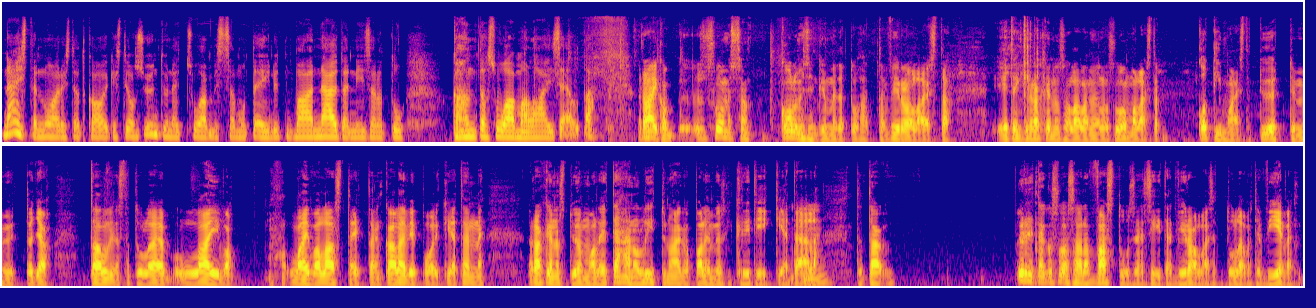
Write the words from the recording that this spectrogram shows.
näistä nuorista, jotka oikeasti on syntyneet Suomessa, mutta ei nyt vaan näytä niin sanottu kantasuomalaiselta. Raiko, Suomessa on 30 000 virolaista. Etenkin rakennusalalla meillä on suomalaista kotimaista työttömyyttä ja Tallinnasta tulee laiva, laiva lasteittain kalevipoikia tänne rakennustyömaalle. Ja tähän on liittynyt aika paljon myöskin kritiikkiä täällä. Mm. Tota, yritetäänkö sua saada vastuuseen siitä, että virolaiset tulevat ja vievät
